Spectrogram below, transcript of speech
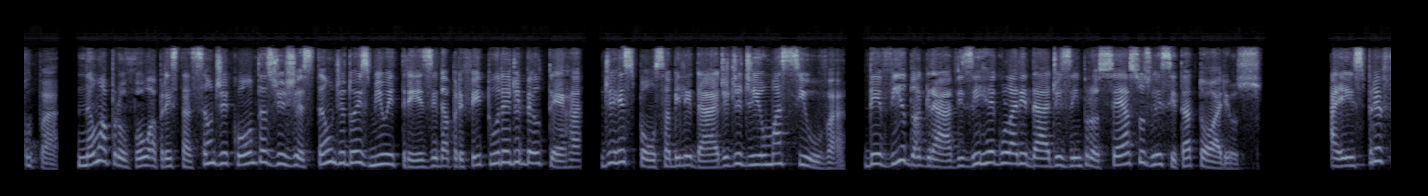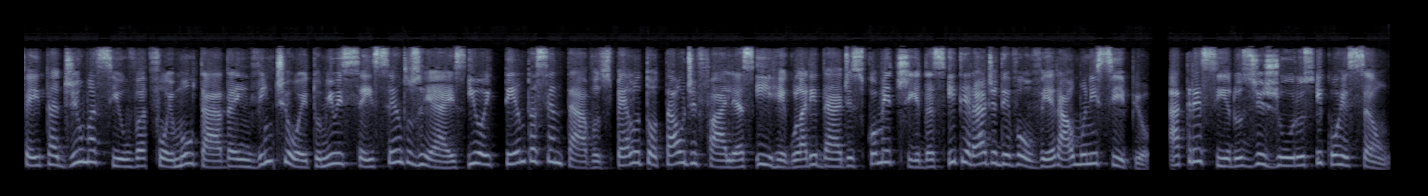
CUPA, não aprovou a prestação de contas de gestão de 2013 da Prefeitura de Belterra, de responsabilidade de Dilma Silva, devido a graves irregularidades em processos licitatórios. A ex-prefeita Dilma Silva foi multada em R$ 28.600,80 pelo total de falhas e irregularidades cometidas e terá de devolver ao município, acrescidos de juros e correção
